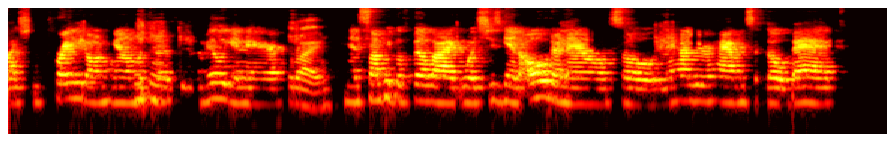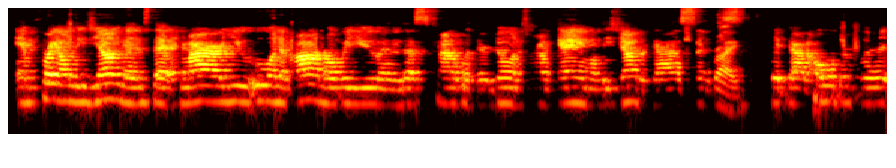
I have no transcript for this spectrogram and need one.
like she preyed on him Mhm. because he's a millionaire. Right. And some people feel like, well, she's getting older now, so now you're having to go back and prey on these youngins that admire you, ooh and an on over you, and that's kind of what they're doing is running game on these younger guys since Right. they've gotten older. But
